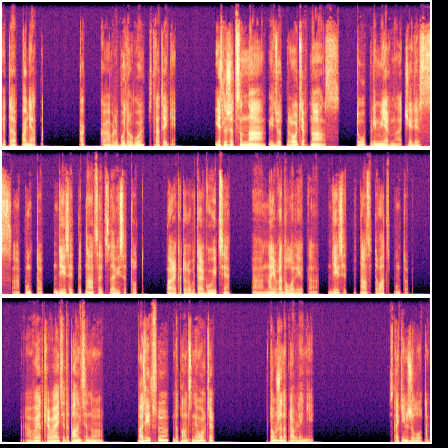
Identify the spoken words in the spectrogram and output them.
Это понятно, как э, в любой другой стратегии. Если же цена идет против нас, то примерно через пунктов 10-15, зависит от пары, которую вы торгуете, а, на евро-долларе это 10, 15, 20 пунктов. Вы открываете дополнительную позицию, дополнительный ордер в том же направлении, с таким же лотом.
